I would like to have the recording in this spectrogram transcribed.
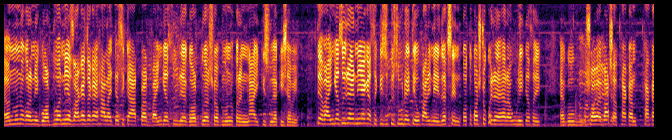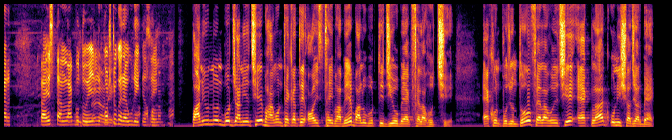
এখন মনে করেন এই ঘর দুয়ার নিয়ে জায়গায় জায়গায় হালাইতেছি, কাঠ পাট ভাঙ্গিয়া চুরিয়া ঘর দুয়ার সব মনে করেন নাই কিছু এক হিসাবে। তে ভাঙ্গিয়া চুরিয়া নিয়ে গেছে, কিছু কিছু উড়াইতেও পারি নাই। দেখছেন কত কষ্ট করে হেরা উড়াইতেছে। সবাই বাসা থাকার থাকার স্থান লাগবো তো, এই কষ্ট করে উড়াইতেছে। পানি উন্নয়ন বোর্ড জানিয়েছে, ভাঙন ঠেকাতে অস্থায়ীভাবে বালু ভর্তি জিও ব্যাগ ফেলা হচ্ছে। এখন পর্যন্ত ফেলা হয়েছে এক লাখ উনিশ হাজার ব্যাগ।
